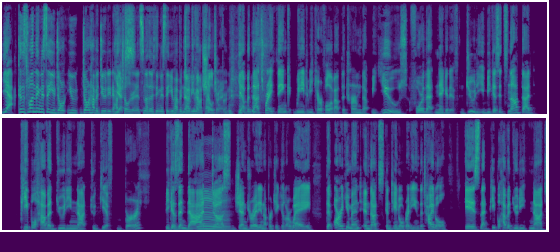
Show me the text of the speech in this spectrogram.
yeah, because it's one thing to say you don't you don't have a duty to have yes. children. It's another thing to say you have a not duty to not to children. have children. yeah, but that's where I think we need to be careful about the term that we use for that negative duty because it's not that people have a duty not to give birth because then that mm. does gender it in a particular way. The argument, and that's contained already in the title, is that people have a duty not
